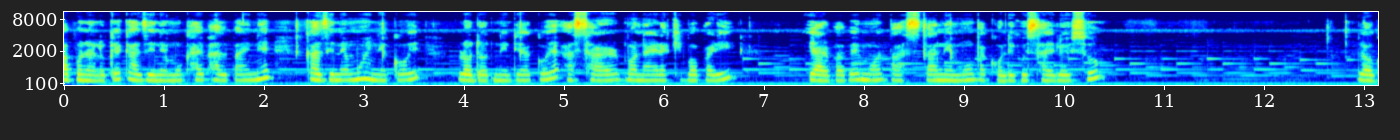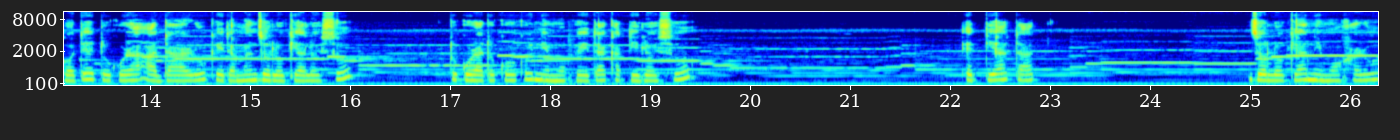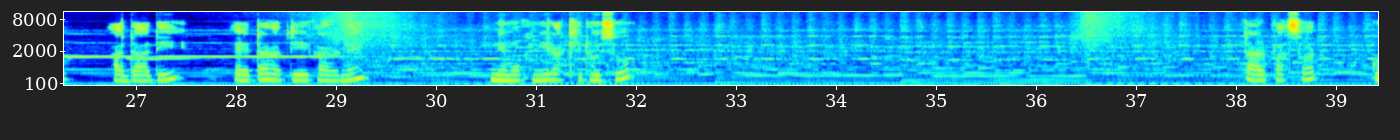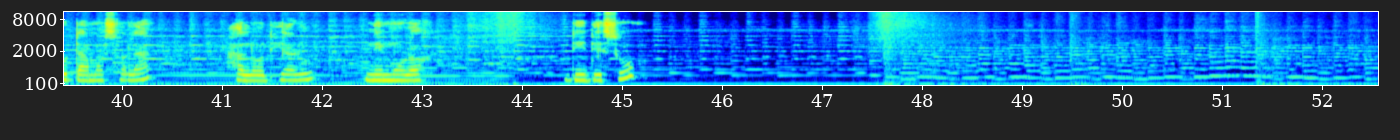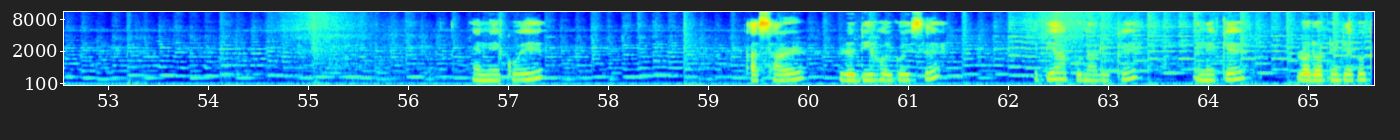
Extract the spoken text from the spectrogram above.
আপোনালোকে কাজি নেমু খাই ভাল পায়নে? কাজি নেমু এনেকৈ ৰ'দত নিদিয়াকৈ আচাৰ বনাই ৰাখিব পাৰি। ইয়াৰ বাবে মই পাঁচটা নেমু বাকলি গুচাই লৈছোঁ। লগতে এটুকুৰা আদা আৰু কেইটামান জলকীয়া লৈছোঁ। টুকুৰা টুকুৰকৈ নেমুকেইটা কাটি লৈছোঁ। এতিয়া তাত জলকীয়া নিমখ আৰু আদা দি এটা ৰাতিৰ কাৰণে নেমুখিনি ৰাখি থৈছোঁ। তাৰ পাছত গোটা মছলা হালধি আৰু নেমু ৰস দি দিছোঁ। এনেকৈয়ে আচাৰ ৰেডি হৈ গৈছে। এতিয়া আপোনালোকে এনেকৈ ৰ'দত নিদিয়াকৈ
